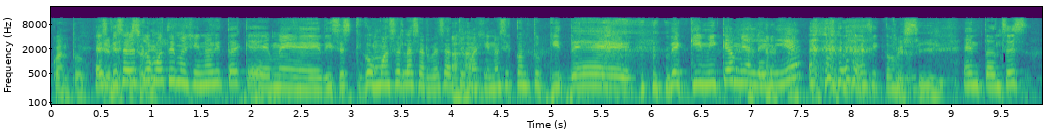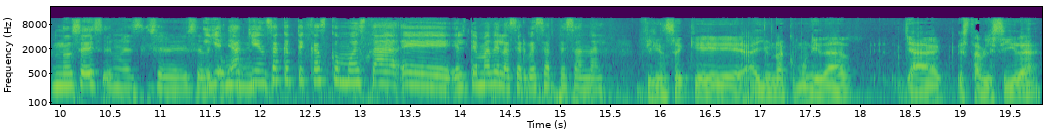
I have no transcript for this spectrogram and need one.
cuánto Es tiene que sabes salir. cómo te imagino ahorita que me dices que cómo hacer la cerveza, te imagino así con tu kit de, de química, mi alegría. así como. Pues sí. Entonces, no sé, se, me, se, se ve Y como- aquí en Zacatecas, ¿cómo está eh, el tema de la cerveza artesanal? Fíjense que hay una comunidad ya establecida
